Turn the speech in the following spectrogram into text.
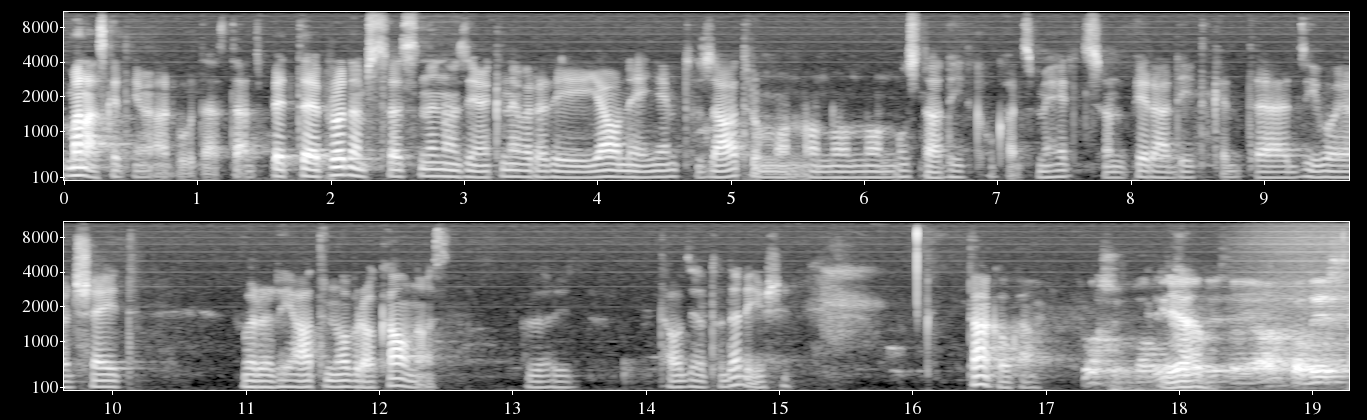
manā skatījumā varbūt tās tādas. Bet, uh, protams, tas nenozīmē, ka nevar arī jaunie ņemt uz ātrumu un, un, un, un uzstādīt kaut kādus mērķus un pierādīt, ka uh, dzīvojot šeit, var arī ātri nobraukt kalnos. Daudz jau to darījuši. Tā kaut kā. Forši, paldies, Jā. paldies, Jāni, paldies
